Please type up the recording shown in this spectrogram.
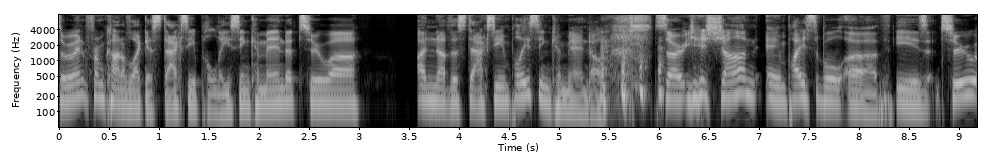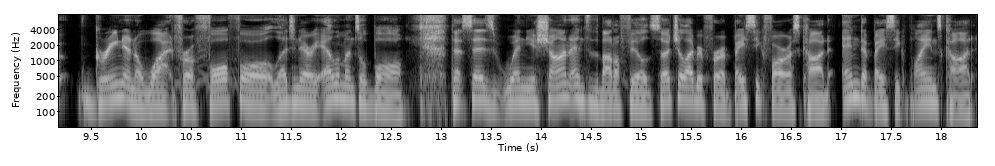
So we went from kind of like a Staxi policing commander to uh, another Staxian policing commander. so Yasharn Implacable Earth is two green and a white for a 4-4 legendary elemental ball that says when Yasharn enters the battlefield, search your library for a basic forest card and a basic plains card,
